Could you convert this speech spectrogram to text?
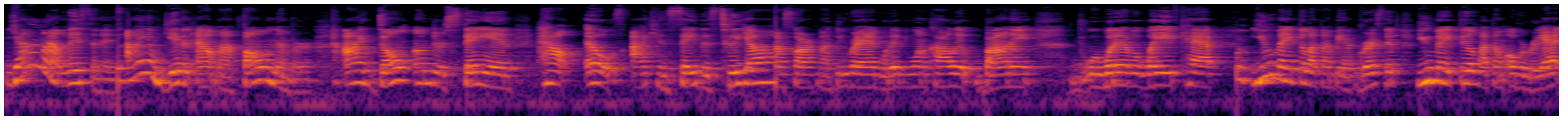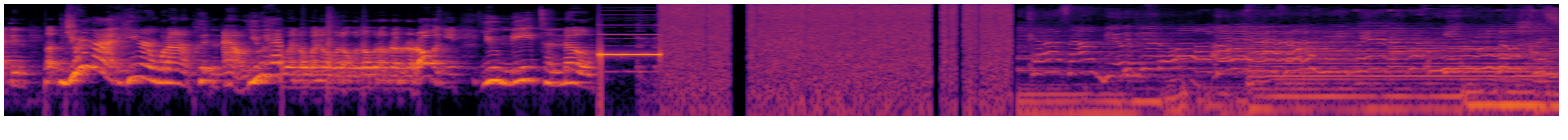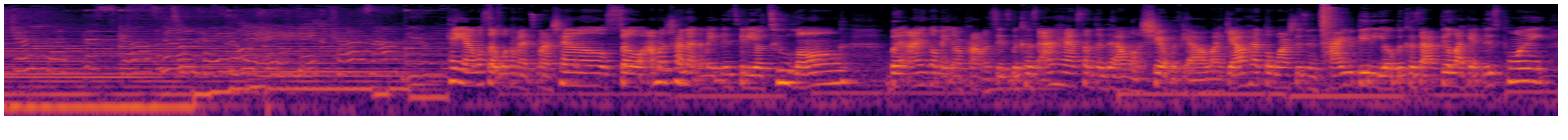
Y'all not listening. I am giving out my phone number. I don't understand how else I can say this to y'all. My scarf, my do-rag, whatever you want to call it, bonnet, whatever, wave cap. You may feel like I'm being aggressive. You may feel like I'm overreacting. You're not hearing what I'm putting out. You have over and over and over and over and over and over and over again. You need to know Hey y'all, what's up? Welcome back to my channel. So I'm gonna try not to make this video too long, but I ain't gonna make no promises because I have something that I wanna share with y'all. Like y'all have to watch this entire video because I feel like at this point,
